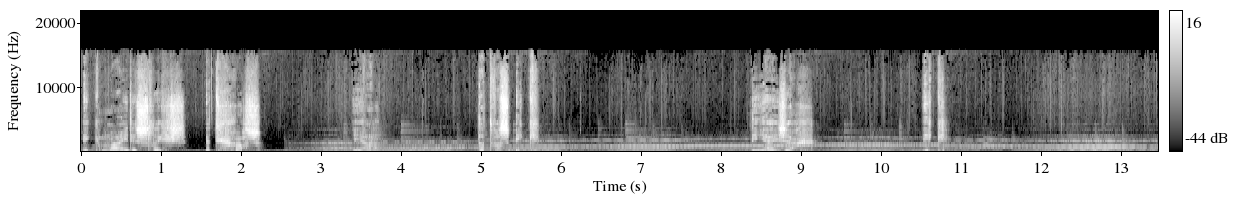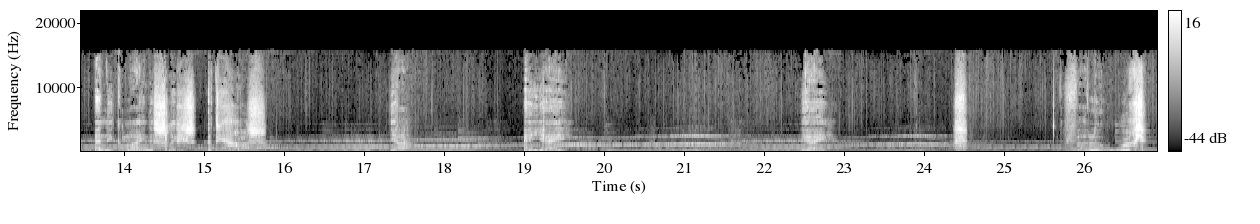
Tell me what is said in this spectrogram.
Ik maaide slechts het gras. Ja, dat was ik. Die jij zag. Ik. En ik maaide slechts het gras. Ja. En jij. Jij. Vuile hoer.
